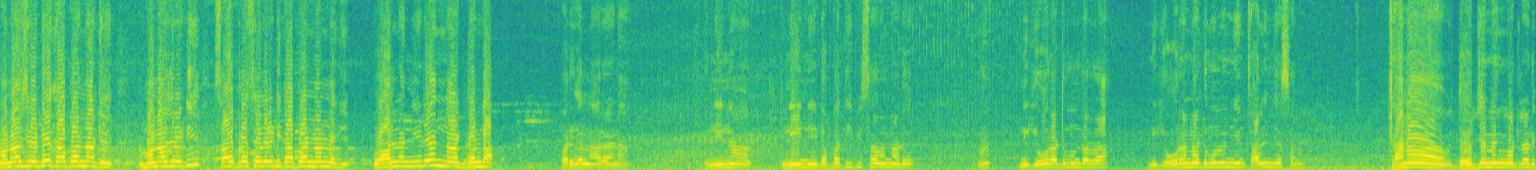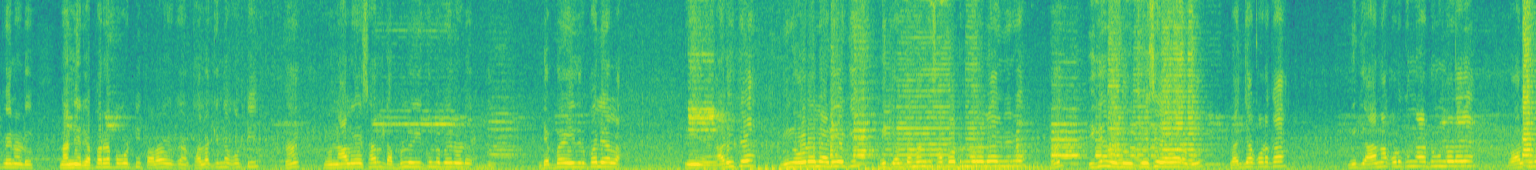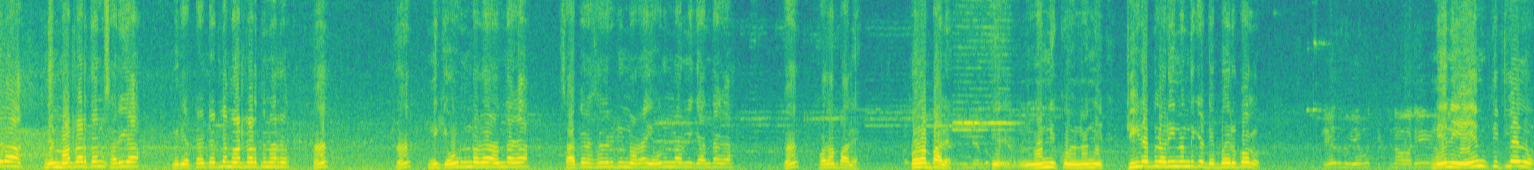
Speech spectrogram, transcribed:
మనోజ్ రెడ్డి కాపాడు నాకు మనోజ్ రెడ్డి సాయి ప్రసాద్ రెడ్డి కాపాడినాను నాకు వాళ్ళ నీడే నాకు దండ. పరిగల నారాయణ నిన్న నీ నీ డబ్బా తీపిస్తానన్నాడు. నీకు ఎవరు అడ్డముండరా నీకు ఎవరన్నా అడ్డముండ నేను ఛాలెంజ్ చేస్తాను. చాలా దౌర్జన్యంగా మాట్లాడిపోయినాడు. నన్ను రెప్పరెప్ప కొట్టి తల తల కింద కొట్టి నువ్వు నాలుగైదు సార్లు డబ్బులు ఇవ్వకుండా పోయినాడు. డెబ్బై ఐదు రూపాయలు ఇవ్వాల అడిగితే నీ ఓడలే అడిగేకి నీకు ఎంతమంది సపోర్ట్ ఉన్నారో లేదు మీరు? ఆ? ఇదేనా నువ్వు చేసే వ్యవహారము? లంచా కొడక? నీకు ఆనా కొడుకున్న అడ్డు ఉండడే వాళ్ళు కూడా నేను మాట్లాడతాను సరిగా. మీరు ఎట్టంటే ఎట్లే మాట్లాడుతున్నారు? నీకు ఎవడు ఉండరా అందాగా? సాయి ప్రసాద్ రెడ్డి ఉన్నారా? ఎవరు ఉన్నారు నీకు అందాగా? పొదంపాలే పొదంపాలే నన్ను నన్ను టీ డబ్బులు అడిగినందుకే డెబ్బై రూపాయలు. నేను ఏం తిట్టలేదు.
